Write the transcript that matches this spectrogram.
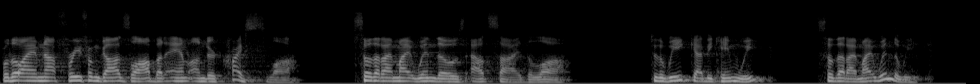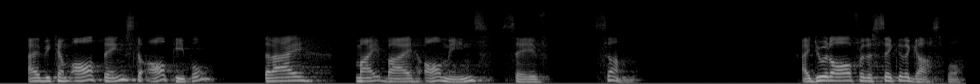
For though I am not free from God's law, but am under Christ's law, so that I might win those outside the law. To the weak, I became weak, so that I might win the weak. I have become all things to all people, that I might by all means save some. I do it all for the sake of the gospel,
